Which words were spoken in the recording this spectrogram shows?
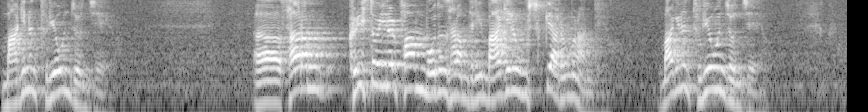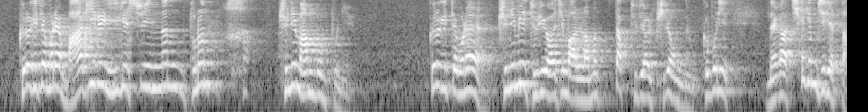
마귀는 두려운 존재예요. 어, 사람, 그리스도인을 포함 모든 사람들이 마귀를 우습게 알으면 안 돼요. 마귀는 두려운 존재예요. 그렇기 때문에 마귀를 이길 수 있는 분은 주님 한 분뿐이에요. 그렇기 때문에 주님이 두려워하지 말라면 딱 두려워할 필요 없는 그분이 내가 책임지겠다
